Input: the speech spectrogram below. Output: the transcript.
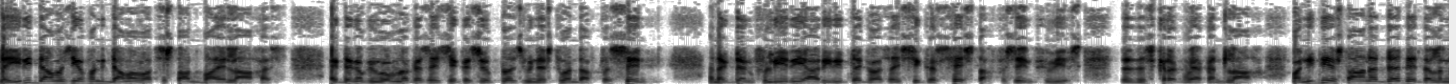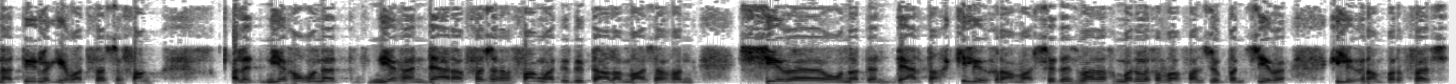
Nou hierdie dam is een van die damme wat se stand baie laag is. Ek dink op die oomblik is hy seker so plus minus 20% en ek dink verlede jaar hierdie tyd was hy seker 60% gewees. Dit is skrikwekkend laag. Maar nie teenoor dit het hulle natuurlik hier wat visse vang. Hulle het 939 visse gevang wat 'n totale massa van 730 kg was. So dis maar 'n gemiddelde gewig van so 0.7 kg per vis.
